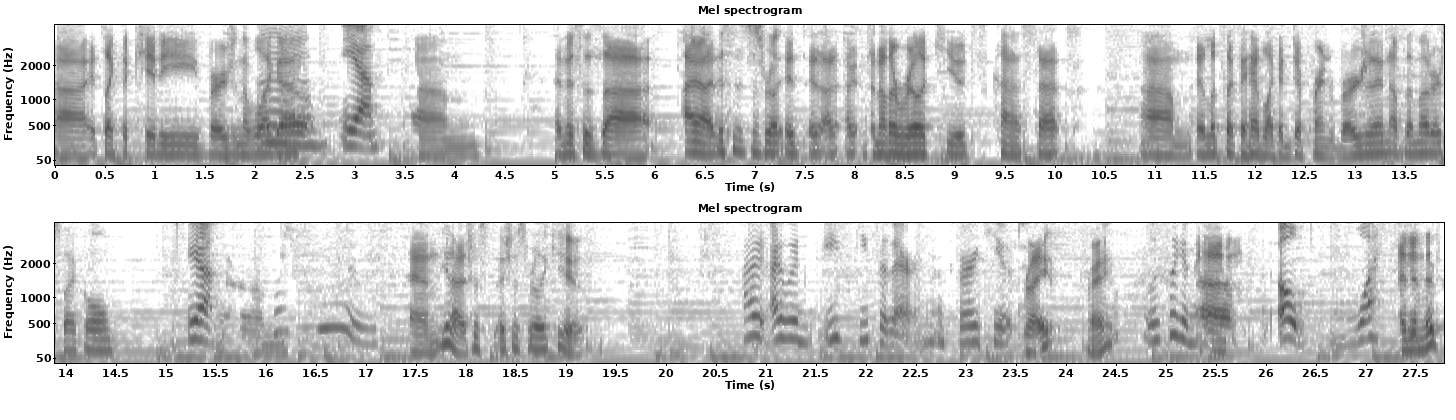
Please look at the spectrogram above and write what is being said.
Uh, it's like the kiddie version of Lego. Mm, yeah, Um, and this is uh, I don't know. This is just really. It's it, uh, it's another really cute kind of set. Um, it looks like they have like a different version of the motorcycle. yeah. Um, Cute. and yeah, it's just it's just really cute. I I, I would eat pizza there. That's very cute. Right, right. It looks like a nice. Um, oh, what? And then this,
